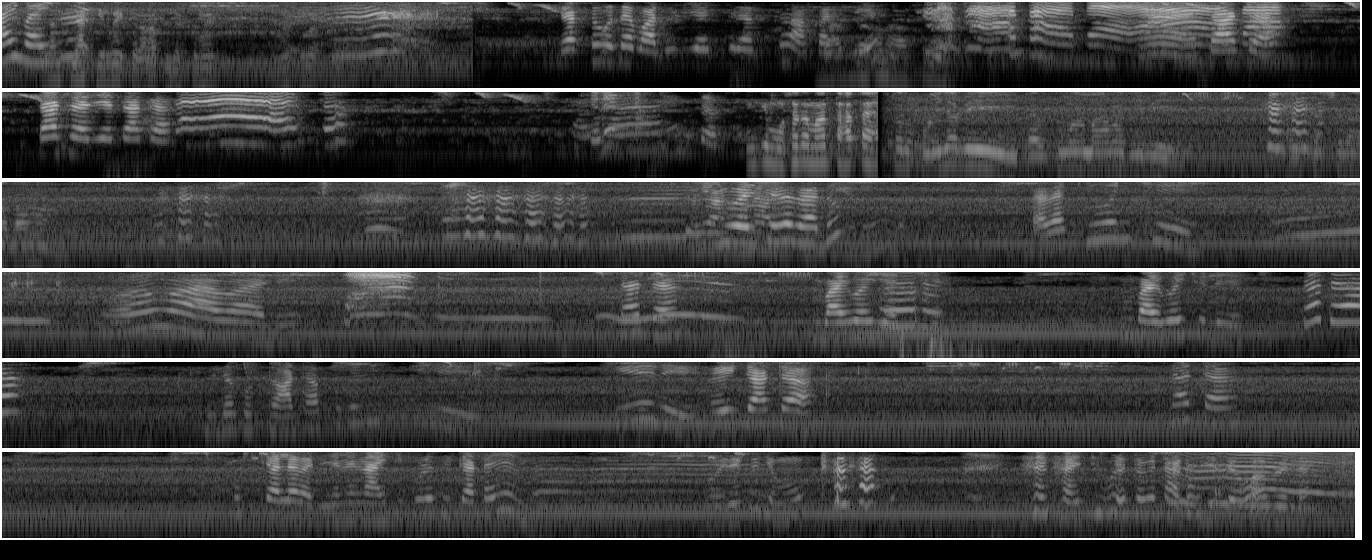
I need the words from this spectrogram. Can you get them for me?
Bye bye. দেখতো কোথায় বাদুড়ি যাচ্ছে দেখতো আকাশ দিয়ে। হ্যাঁ টাটা। টাটা যে টাটা। কিন্তু মশাটা মারতে হাতে তোর পড়ে যাবে তারপর তোমার মা আবার দেবে। চারশো টাকা দাম কি বলছে রে দাদু? দাদা কি রে টাটা। বাই বাই যাচ্ছে। বাই বাই চলে যাচ্ছে। টাটা। দেখো টাটা করে দিচ্ছে। কে রে? এই টাটা। টাটা। খুব চালাক আছে। জানে নাইটি পরে তুই টাটা যাবি? ওই দেখেছ মুখটা নাইটি পরে তোকে টাটা যেতে হবে না।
